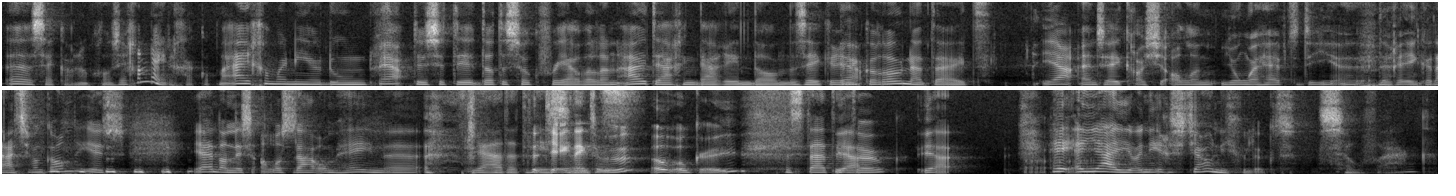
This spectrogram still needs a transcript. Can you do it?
Eh, zij kan ook gewoon zeggen: nee, dat ga ik op mijn eigen manier doen. Ja. Dus het, dat is ook voor jou wel een uitdaging daarin dan. Zeker in Ja. de coronatijd. Ja, en zeker als je al een jongen hebt die eh, de reïncarnatie van Gandhi is. ja, dan is alles daaromheen. eh Ja, dat dat is je denkt, huh? oh oké. Bestaat dit Ja. ook? Ja. hey, en jij, wanneer is het jou niet gelukt? Zo vaak.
